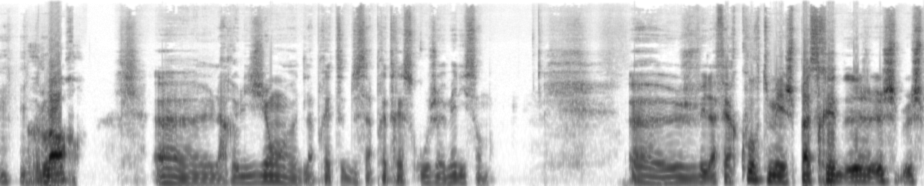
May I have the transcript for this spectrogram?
euh, la religion de la prêtre de sa prêtresse rouge Mélisandre. Euh, je vais la faire courte, mais je passerai, je, je,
